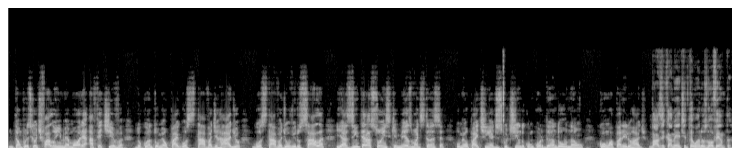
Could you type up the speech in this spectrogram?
Então, por isso que eu te falo em memória afetiva, do quanto o meu pai gostava de rádio, gostava de ouvir o sala e as interações que, mesmo à distância, o meu pai tinha, discutindo, concordando ou não com o aparelho rádio. Basicamente, então, anos 90.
